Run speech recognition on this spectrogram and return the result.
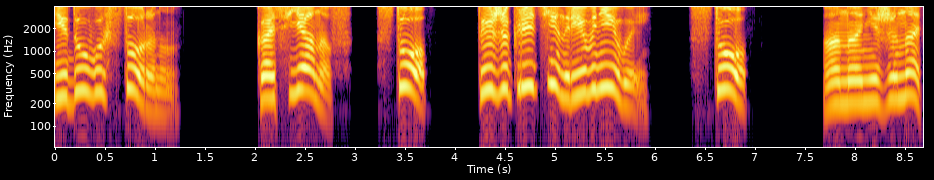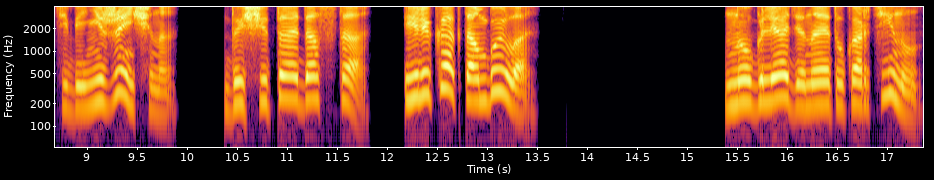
Иду в их сторону. «Касьянов! Стоп! Ты же кретин ревнивый! Стоп! Она не жена тебе, не женщина. Досчитай до ста. Или как там было?» Но, глядя на эту картину,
